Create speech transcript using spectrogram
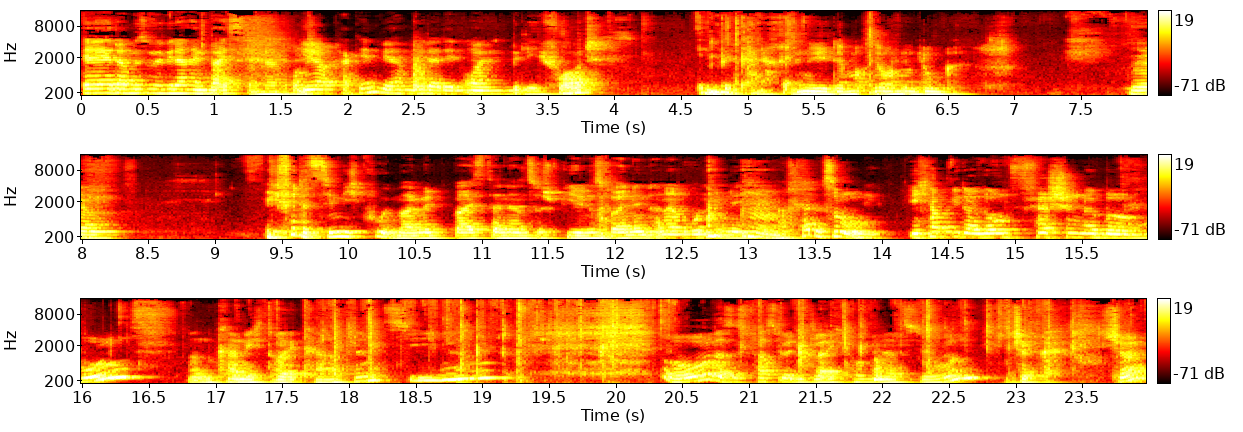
Äh, da müssen wir wieder einen Bystander drunter Ja. packen. Wir haben wieder den ollen Billy Ford. Den will keiner rennen. Nee, der macht ja auch nur dunkel. Ja. Ich finde es ziemlich cool, mal mit Bystandern zu spielen. Das war in den anderen Runden nicht. Ach, ja, das So, ich habe wieder Lone Fashionable Wolf. Dann kann ich drei Karten ziehen. Oh, das ist fast wieder die gleiche Kombination. Check. Chuck.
